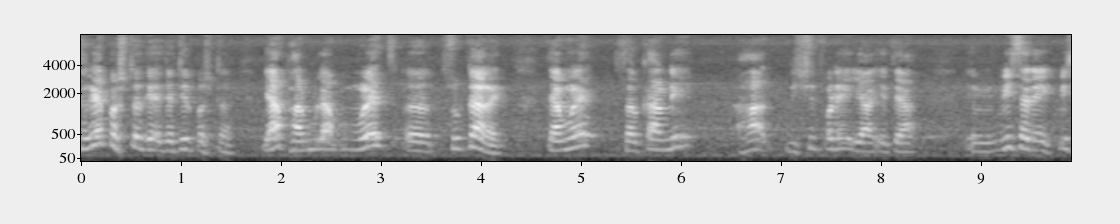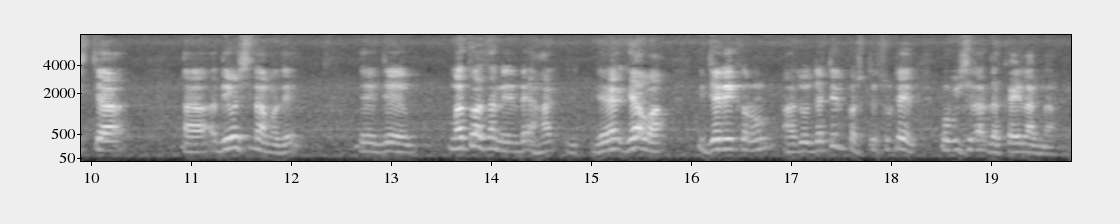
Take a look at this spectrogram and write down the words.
सगळे प्रश्न जे जटिल प्रश्न या फॉर्म्युल्यामुळेच सुटणार आहेत. त्यामुळे सरकारने हा निश्चितपणे या येत्या वीस आणि एकवीसच्या अधिवेशनामध्ये जे जे महत्त्वाचा निर्णय हा घ्या घ्यावा की जेणेकरून हा जो जटिल प्रश्न सुटेल ओबीसीला धक्काही लागणार नाही.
